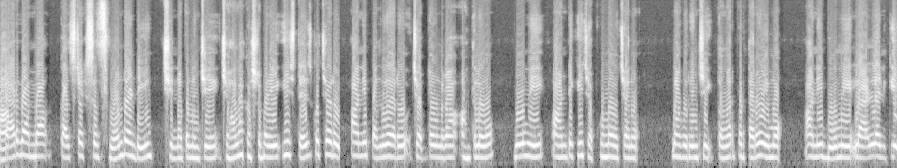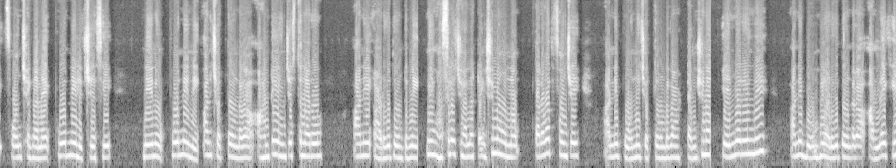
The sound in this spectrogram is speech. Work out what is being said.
మారదాంబ కన్స్ట్రక్షన్స్ ఓనర్ అండి చిన్నప్పటి నుంచి చాలా కష్టపడి ఈ స్టేజ్కి వచ్చాడు. అని పందిగారు చెప్తూ ఉండగా అంతలో భూమి ఆంటీకి చెప్పకుండా వచ్చాను. నా గురించి కంగారు పడతారో ఏమో. అని భూమి ల్యాండ్ లైన్కి ఫోన్ చేయగానే పూర్ణి లిఫ్ట్ చేసి నేను పూర్ణిని అని చెప్తూ ఉండగా ఆంటీ ఏం చేస్తున్నారు? అని అడుగుతూ ఉంటుంది. మేము అసలు చాలా టెన్షన్లో ఉన్నాం. తర్వాత ఫోన్ చేయి అని పూర్ణి చెప్తూ ఉండగా టెన్షన్ ఏం జరిగింది? అని భూమి అడుగుతూ ఉండగా అన్నయ్యకి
